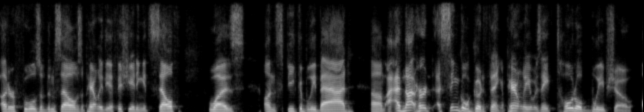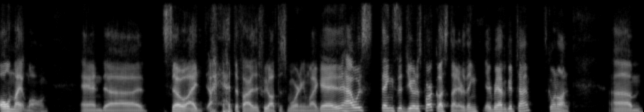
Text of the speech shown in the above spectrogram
utter fools of themselves. Apparently, the officiating itself was unspeakably bad. Um, I, have not heard a single good thing. Apparently, it was a total bleep show all night long, and uh, so I, I had to fire the tweet off this morning. Like, hey, how was things at Geodis Park last night? Everything, everybody have a good time? What's going on? Um,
